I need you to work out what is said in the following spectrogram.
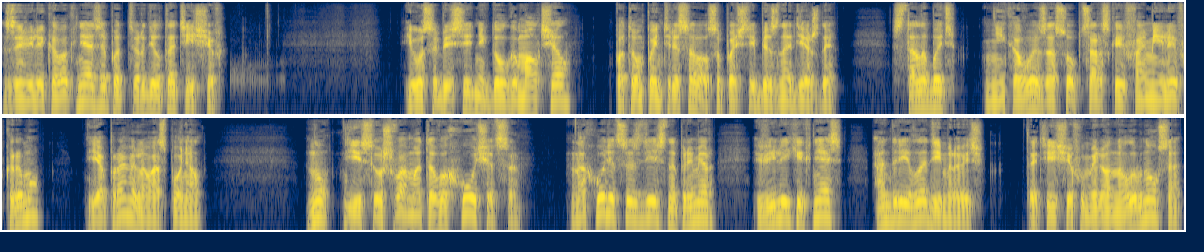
за великого князя, подтвердил Татищев. Его собеседник долго молчал, потом поинтересовался почти без надежды. Стало быть, никого из особ царской фамилии в Крыму? Я правильно вас понял? Ну, если уж вам этого хочется. Находится здесь, например, великий князь Андрей Владимирович. Татищев умиленно улыбнулся.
